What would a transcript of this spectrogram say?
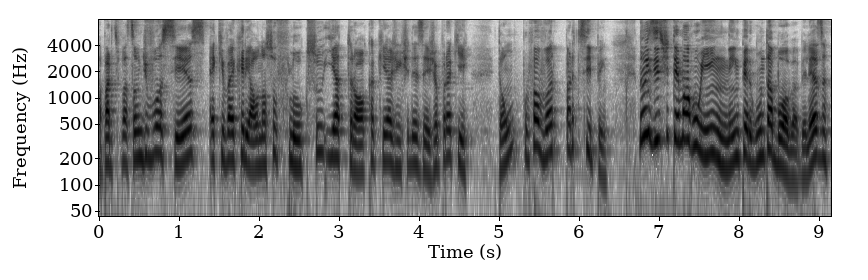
A participação de vocês é que vai criar o nosso fluxo e a troca que a gente deseja por aqui. Então, por favor, participem. Não existe tema ruim, nem pergunta boba, beleza?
